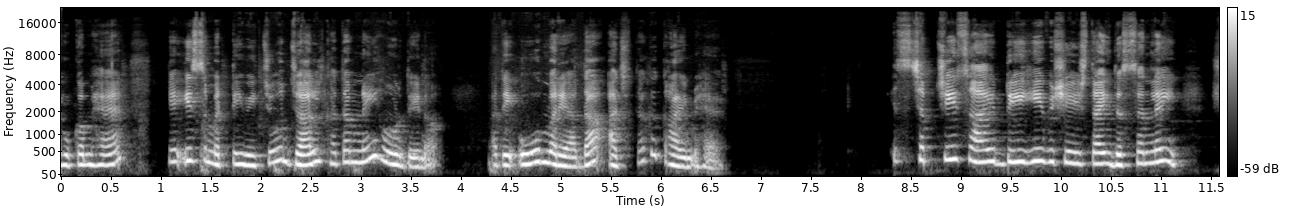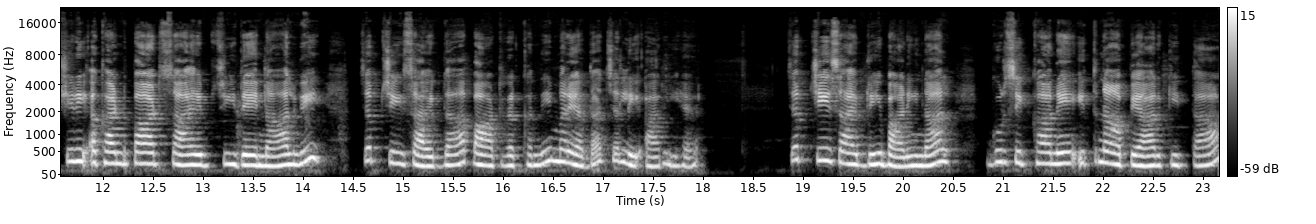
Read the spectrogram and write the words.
ਹੁਕਮ ਹੈ ਕਿ ਇਸ ਮਿੱਟੀ ਵਿੱਚੋਂ ਜਲ ਖਤਮ ਨਹੀਂ ਹੋਣ ਦੇਣਾ ਅਤੇ ਉਹ ਮਰਿਆਦਾ ਅੱਜ ਤੱਕ ਕਾਇਮ ਹੈ। ਇਸ ਚਪਚੀ ਸਾਹਿਬ ਦੀ ਹੀ ਵਿਸ਼ੇਸ਼ਤਾ ਹੀ ਦੱਸਣ ਲਈ ਸ਼੍ਰੀ ਅਖੰਡ ਪਾਠ ਸਾਹਿਬ ਜੀ ਦੇ ਨਾਲ ਵੀ ਜਪਜੀ ਸਾਹਿਬ ਦਾ ਪਾਠ ਰੱਖਣ ਦੀ ਮਰਿਆਦਾ ਚੱਲੀ ਆ ਰਹੀ ਹੈ। ਜਪਜੀ ਸਾਹਿਬ ਦੀ ਬਾਣੀ ਨਾਲ ਗੁਰਸਿੱਖਾਂ ਨੇ ਇਤਨਾ ਪਿਆਰ ਕੀਤਾ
